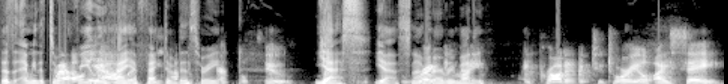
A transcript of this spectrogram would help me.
That's, I mean, that's a Well, really yeah, high effectiveness rate. Too. Yes. Yes. Not Right for everybody. my- my product tutorial, I say,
